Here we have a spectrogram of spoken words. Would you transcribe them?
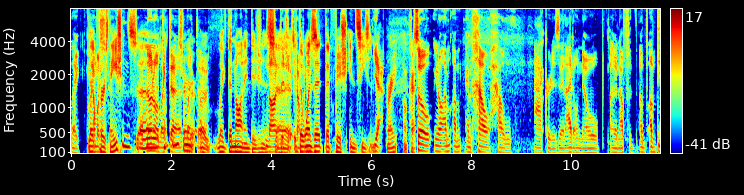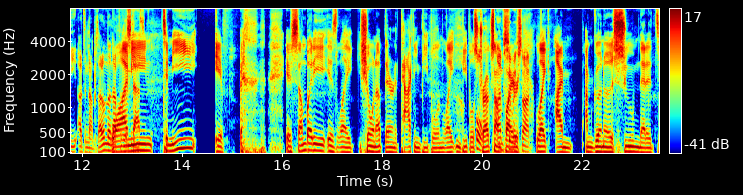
like like much- First Nations? Uh, No, no, like the- or, like the- like the non-indigenous, Non-indigenous uh, the ones that, that fish in season. Yeah. right. Okay. So you know, I'm, I'm and how how accurate is it? I don't know enough of, of, of the of the numbers. I don't know enough well, of I mean, to me, if if somebody is like showing up there and attacking people and lighting people's Oh, trucks on I'm fire, like I'm I'm gonna assume that it's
